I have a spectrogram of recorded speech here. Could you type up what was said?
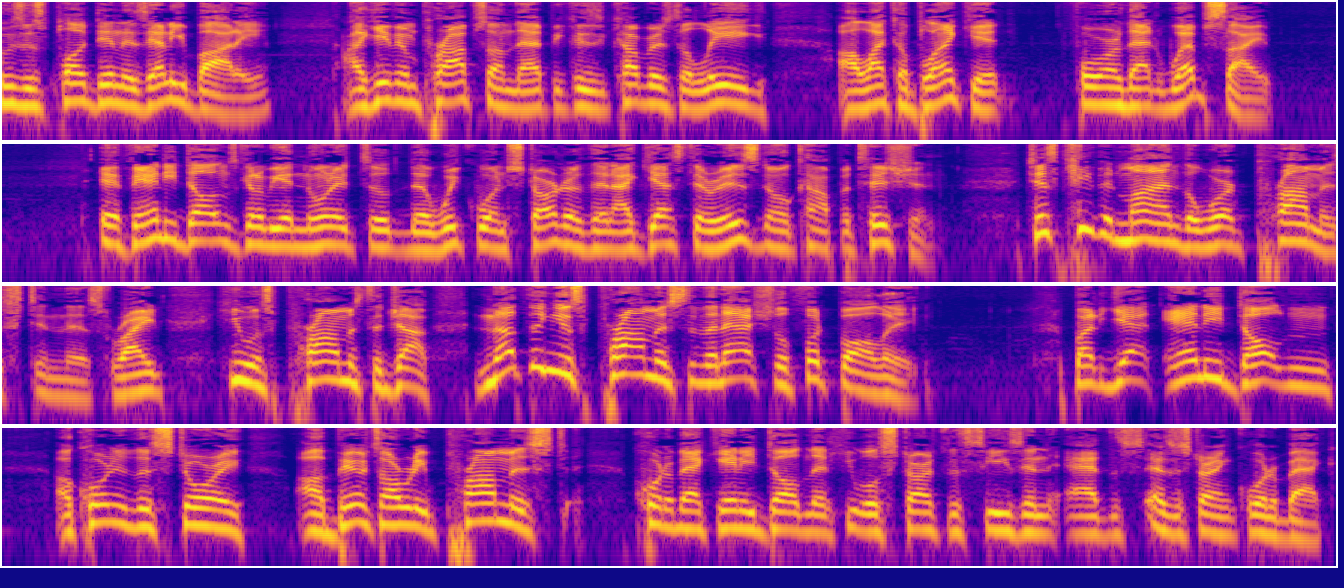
who's as plugged in as anybody, I give him props on that because he covers the league uh, like a blanket for that website. If Andy Dalton's going to be anointed to the week one starter, then I guess there is no competition. Just keep in mind the word promised in this, right? He was promised a job. Nothing is promised in the National Football League. But yet, Andy Dalton, according to this story, uh, Bears already promised quarterback Andy Dalton that he will start the season as, as a starting quarterback.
